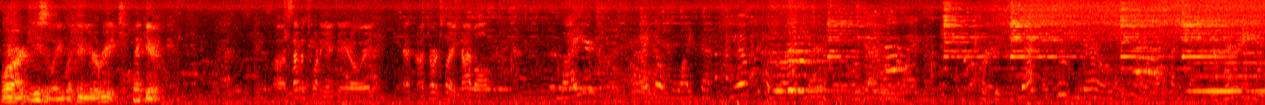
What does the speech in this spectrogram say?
or are easily within your reach. Thank you. Uh, 728 to 808. Uh, Torch Lake, highball. Why you're, I don't like that. You have like a black hair. That's a poop barrel. It's not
